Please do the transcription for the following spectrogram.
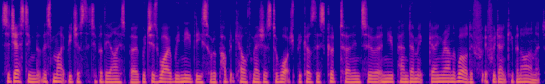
suggesting that this might be just the tip of the iceberg, which is why we need these sort of public health measures to watch because this could turn into a new pandemic going around the world if, if we don't keep an eye on it.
